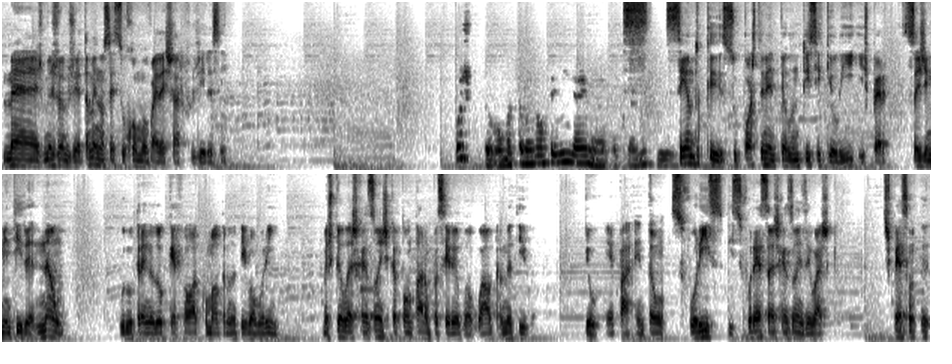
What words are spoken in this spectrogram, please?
Mas, mas vamos ver. Também não sei se o Roma vai deixar fugir assim. Pois Roma também não tem ninguém, não é? Fio. Sendo que, supostamente, pela notícia que eu li, e espero que seja mentira, não por o treinador que quer falar como alternativa ao Mourinho, mas pelas razões que apontaram para ser ele a alternativa, eu, epá, então, se for isso, e se for essas as razões, eu acho que despeçam, eh,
